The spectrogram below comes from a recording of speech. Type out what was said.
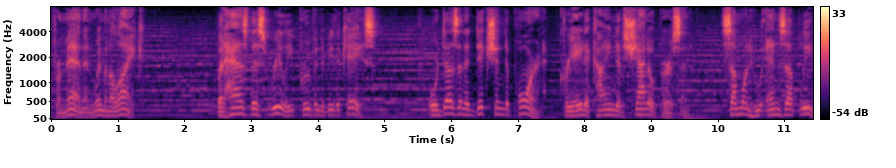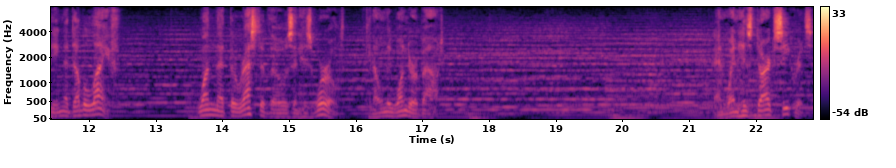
for men and women alike. But has this really proven to be the case? Or does an addiction to porn create a kind of shadow person, someone who ends up leading a double life? One that the rest of those in his world can only wonder about. And when his dark secrets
